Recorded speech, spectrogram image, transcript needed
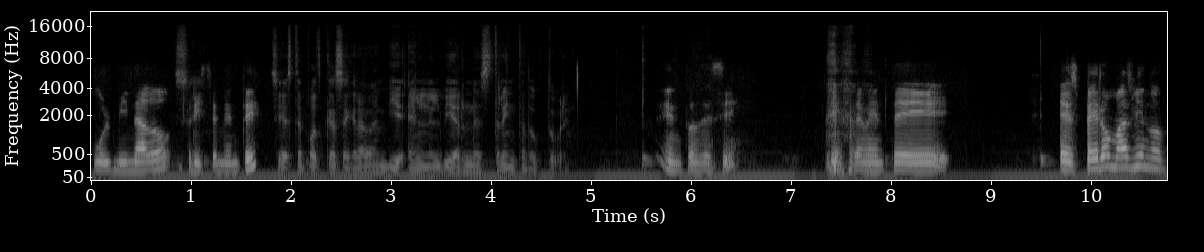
culminado, tristemente. Sí, este podcast se graba en, en el viernes 30 de octubre. Entonces sí, tristemente espero más bien, no,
